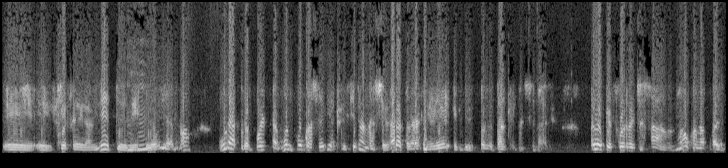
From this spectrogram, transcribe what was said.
Eh, el jefe de gabinete de este gobierno, una propuesta muy poco seria que hicieron a llegar a través del director de Parques Nacionales. Algo que fue rechazado, ¿no? Con lo cual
